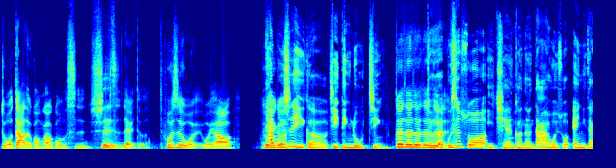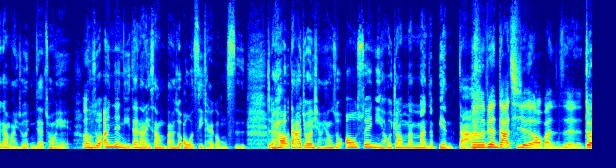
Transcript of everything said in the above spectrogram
多大的广告公司是之类的，或是我我要。它不是一个既定路径，对对对对对，不是说以前可能大家会说，哎，你在干嘛？你说你在创业，我说，哎，那你在哪里上班？说，哦，我自己开公司，然后大家就会想象说，哦，所以你以后就要慢慢的变大，变大企业的老板之类的，对。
